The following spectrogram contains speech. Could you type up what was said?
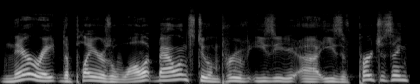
narrate the player's wallet balance to improve easy uh, ease of purchasing.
